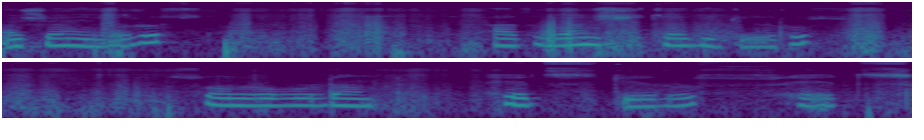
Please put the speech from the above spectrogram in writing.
Aşağı iniyoruz. Advanced'a gidiyoruz. Sonra buradan head diyoruz. Head.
